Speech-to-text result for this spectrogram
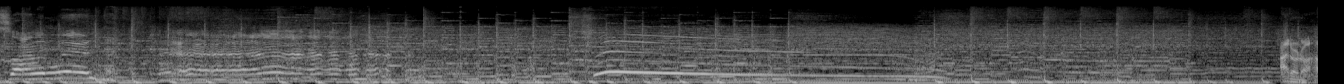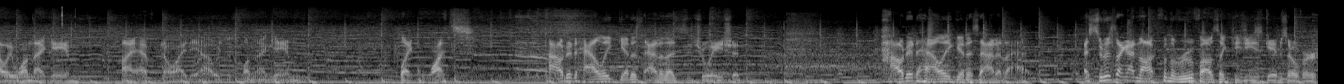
Silent win! I don't know how we won that game. I have no idea how we just won that game. Like, what? How did Hali get us out of that situation? How did Hali get us out of that? As soon as I got knocked from the roof, I was like, GG's, game's over.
